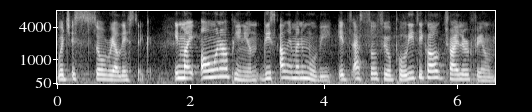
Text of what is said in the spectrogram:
which is so realistic. In my own opinion, this Alemán movie it's a socio-political thriller film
